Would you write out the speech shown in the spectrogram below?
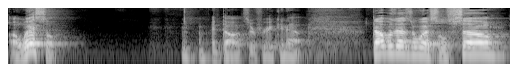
a whistle. My dogs are freaking out doubles as a whistle. So,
